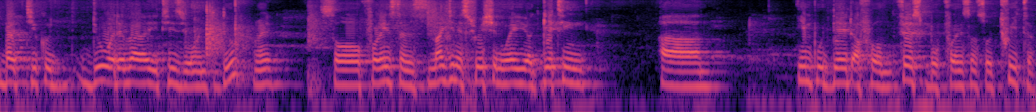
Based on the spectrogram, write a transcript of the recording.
but you could do whatever it is you want to do, right? So for instance, imagine a situation where you're getting um, input data from Facebook, for instance, or Twitter,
